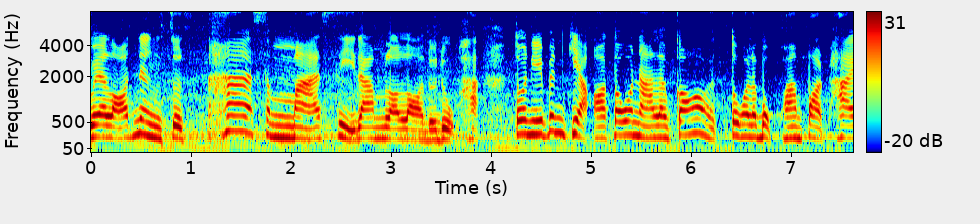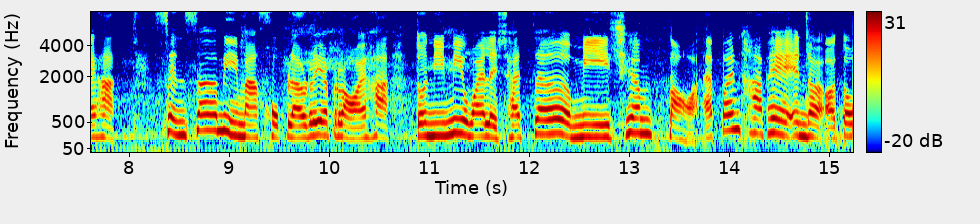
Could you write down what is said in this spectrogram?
v e l o z 1.5 Smart สีดำหล่อๆดุๆค่ะ ตัวนี้เป็นเกียร์ออโต้นะ แล้วก็ตัวระบบความปลอดภัยค่ะ เซ็นเซอร์มีมาครบแล้วเรียบร้อยค่ะ ตัวนี้มี Wireless Charger มีเชื่อมต่อ Apple CarPlay Android Auto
